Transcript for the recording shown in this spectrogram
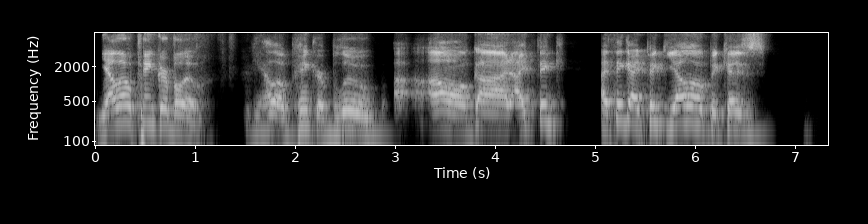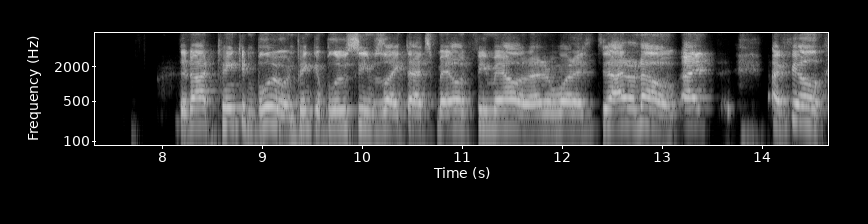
yellow, pink, or blue? Yellow, pink, or blue? Uh, oh God, I think I think I'd pick yellow because they're not pink and blue, and pink and blue seems like that's male and female, and I don't want to. I don't know. I I feel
